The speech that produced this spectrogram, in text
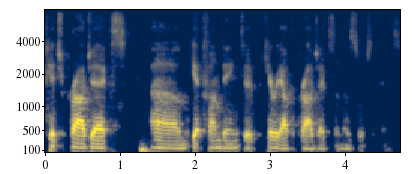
pitch projects, um, get funding to carry out the projects and those sorts of things.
